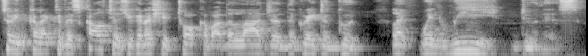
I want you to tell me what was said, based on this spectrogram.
So in collectivist cultures, you can actually talk about the larger, the greater good, like when we do this,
